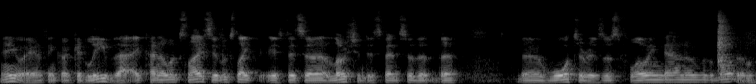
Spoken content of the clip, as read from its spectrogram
Anyway, I think I could leave that. It kind of looks nice. It looks like if it's a lotion dispenser that the, the water is just flowing down over the bottom.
